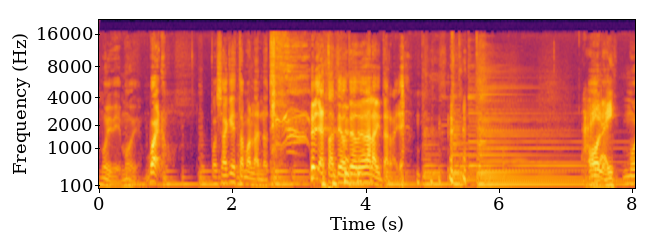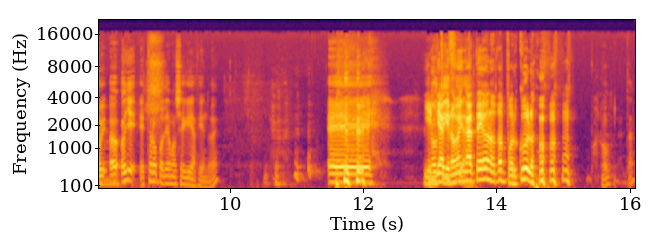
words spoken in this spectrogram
Muy bien, muy bien. Bueno, pues aquí estamos las noticias. ya está, Teo, Teo, te da la guitarra ya. Ahí, Ole, ahí. muy- o- Oye, esto lo podríamos seguir haciendo, ¿eh? eh Y el día que no venga Teo nos da por culo. bueno, ya está.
